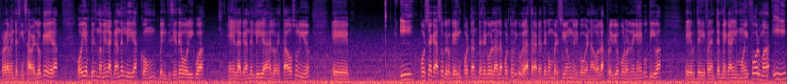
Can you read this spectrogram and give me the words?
probablemente sin saber lo que era. Hoy empiezan también las grandes ligas con 27 boricuas en las grandes ligas en los Estados Unidos. Eh, y por si acaso, creo que es importante recordarle a Puerto Rico que las terapias de conversión el gobernador las prohibió por orden ejecutiva eh, de diferentes mecanismos y formas. Y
